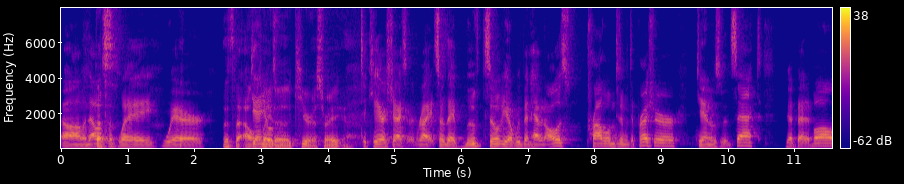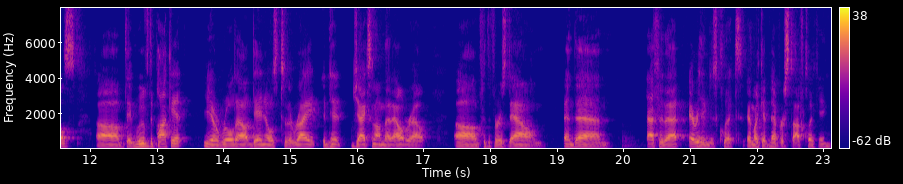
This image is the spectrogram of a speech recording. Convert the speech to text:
um, and that that's, was the play where that's the outplay Daniels, to Kearis, right? To Kearis Jackson, right? So they've moved. So you know we've been having all this problem dealing with the pressure. Daniels has been sacked. We got batted balls. Um, they moved the pocket you know, rolled out Daniels to the right and hit Jackson on that out route um, for the first down. And then after that, everything just clicked and like it never stopped clicking.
